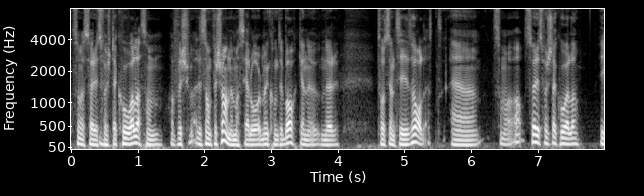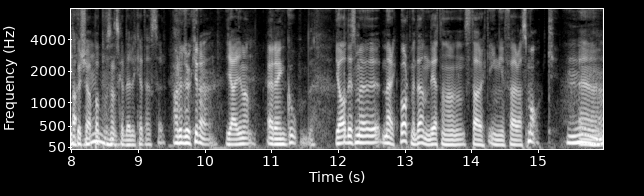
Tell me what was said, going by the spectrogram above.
som är Sveriges första cola som, har försv- som försvann en massa år men kom tillbaka nu under 2010-talet. Eh, som var ja, Sveriges första cola, gick att köpa Mm. på svenska delikatesser. Har du druckit den? Jajamän. Är den god? Ja, det som är märkbart med den det är att den har en stark ingefära-smak. Mm. Eh,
